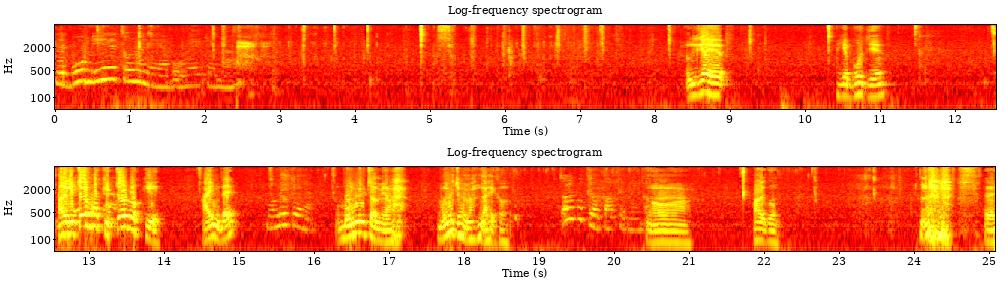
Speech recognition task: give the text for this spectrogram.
네, 몸이 일종이에요. 몸이 일종이야. 이게, 이게 뭐지? 아, 이게 쫄볶이, 쫄볶이. 아닌데? 몸 일종이야. 몸밀점이야. 몸밀점 맞나, 이거? 쫄볶이 오빠 앞에 있는 거. 어, 아이고. 네.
